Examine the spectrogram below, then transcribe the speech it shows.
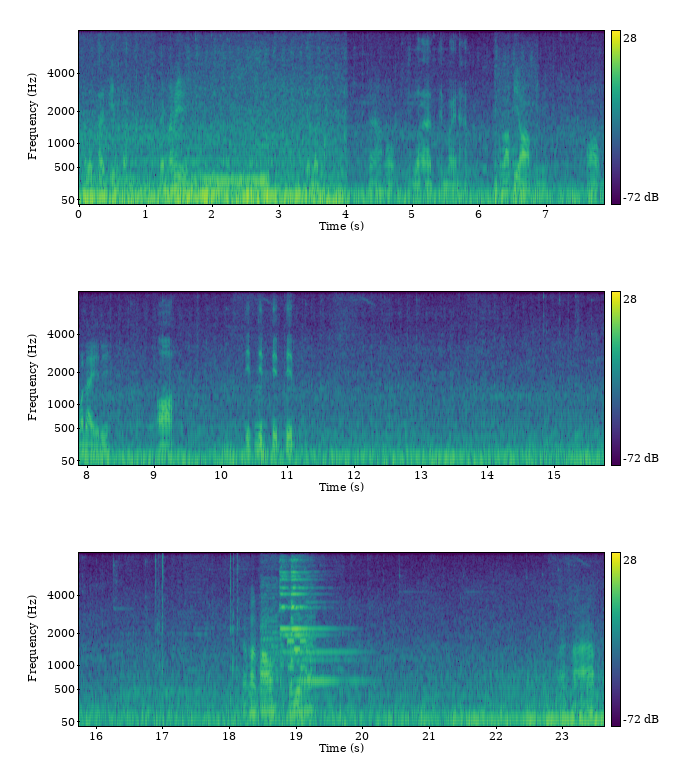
เอารถไถพี่ดีกว่าเต็มแล้วพี่ เดี๋ยวเราบอกใช่ครับผม ถือว่าเต็มไว้นะครับรอพี่ออกนี่ดิออกมาได้ดิ อ๋อติดติดติดติดเดี๋ยวก่อนเป้าใจเย็นนะมาครับ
